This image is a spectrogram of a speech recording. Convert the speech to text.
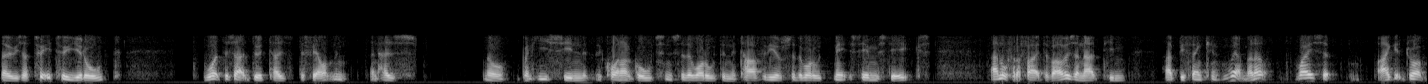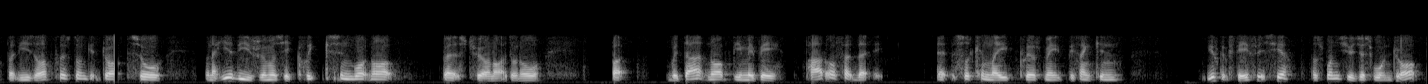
Now he's a 22 year old. What does that do to his development and his? No, when he's seen the Connor Goldsons of the world and the Taverniers of the world make the same mistakes, I know for a fact if I was in that team, I'd be thinking, wait a minute, why is it I get dropped but these other players don't get dropped? So when I hear these rumours of cliques and whatnot, whether it's true or not, I don't know. But would that not be maybe part of it that it's looking like players might be thinking, you've got favourites here. There's ones you just won't drop.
